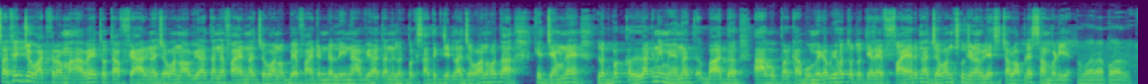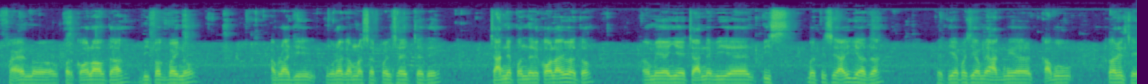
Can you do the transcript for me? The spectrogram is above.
સાથે જ જો વાત કરવામાં આવે તો ત્યાં ફાયરના જવાનો આવ્યા હતા અને ફાયરના જવાનો બે ફાયર ટેન્ડર લઈને આવ્યા હતા અને લગભગ સાતેક જેટલા જવાનો હતા કે જેમણે લગભગ કલાકની મહેનત બાદ આગ ઉપર કાબુ મેળવ્યો હતો. તો ત્યારે ફાયરના જવાન શું જણાવી રહ્યા છે? ચાલો આપણે સાંભળીએ. અમારા પર ફાયરનો પર કોલ આવતા દીપકભાઈનો. આપણા જે મોરા ગામના સરપંચ સાહેબ છે તે ચારને પંદરે કોલ આવ્યો હતો. અમે અહીંયા ચારને વી- ત્રીસ, બત્રીસે આવી ગયા હતા. ત્યાં પછી અમે આગને કાબૂ કરેલ છે.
